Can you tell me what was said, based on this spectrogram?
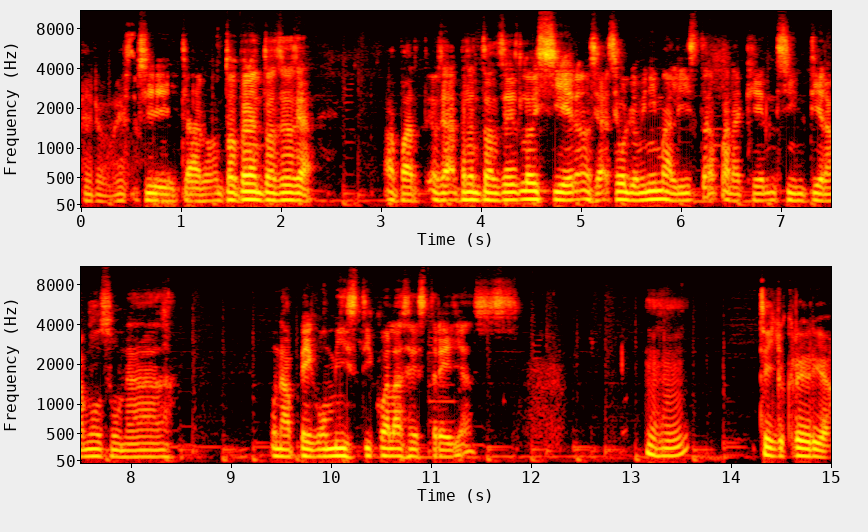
Pero eso. Sí, claro. Entonces, pero entonces, o sea, aparte, o sea, pero entonces lo hicieron, o sea, se volvió minimalista para que sintiéramos una un apego místico a las estrellas. Ujú. Sí, yo creería,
